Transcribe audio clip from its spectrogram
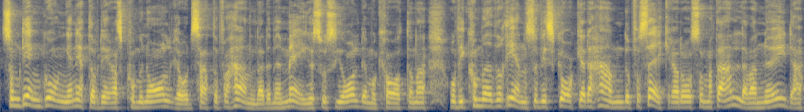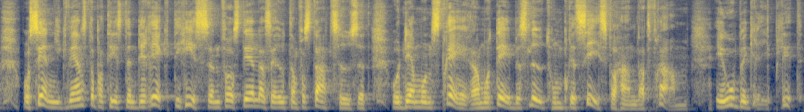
Som den gången ett av deras kommunalråd satt och förhandlade med mig och Socialdemokraterna och vi kom överens och vi skakade hand och försäkrade oss om att alla var nöjda. Och sen gick vänsterpartisten direkt till hissen för att ställa sig utanför stadshuset och demonstrera mot det beslut beslut hon precis förhandlat fram. Obegripligt.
